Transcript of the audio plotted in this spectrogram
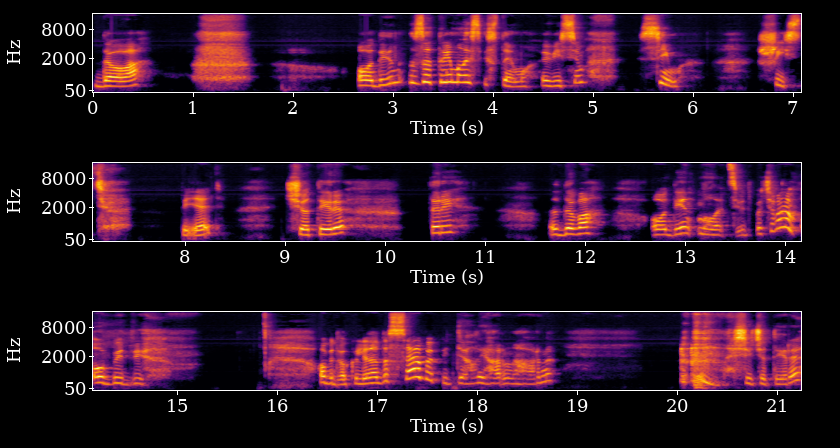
Два. Один. Затримались і стоїмо. Вісім. Сім. Шість. П'ять. Чотири. Три. Два. Один. Молодці. Відпочиваємо обидві. Обидва коліна до себе. Підтягли гарно, гарно. Ще чотири.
